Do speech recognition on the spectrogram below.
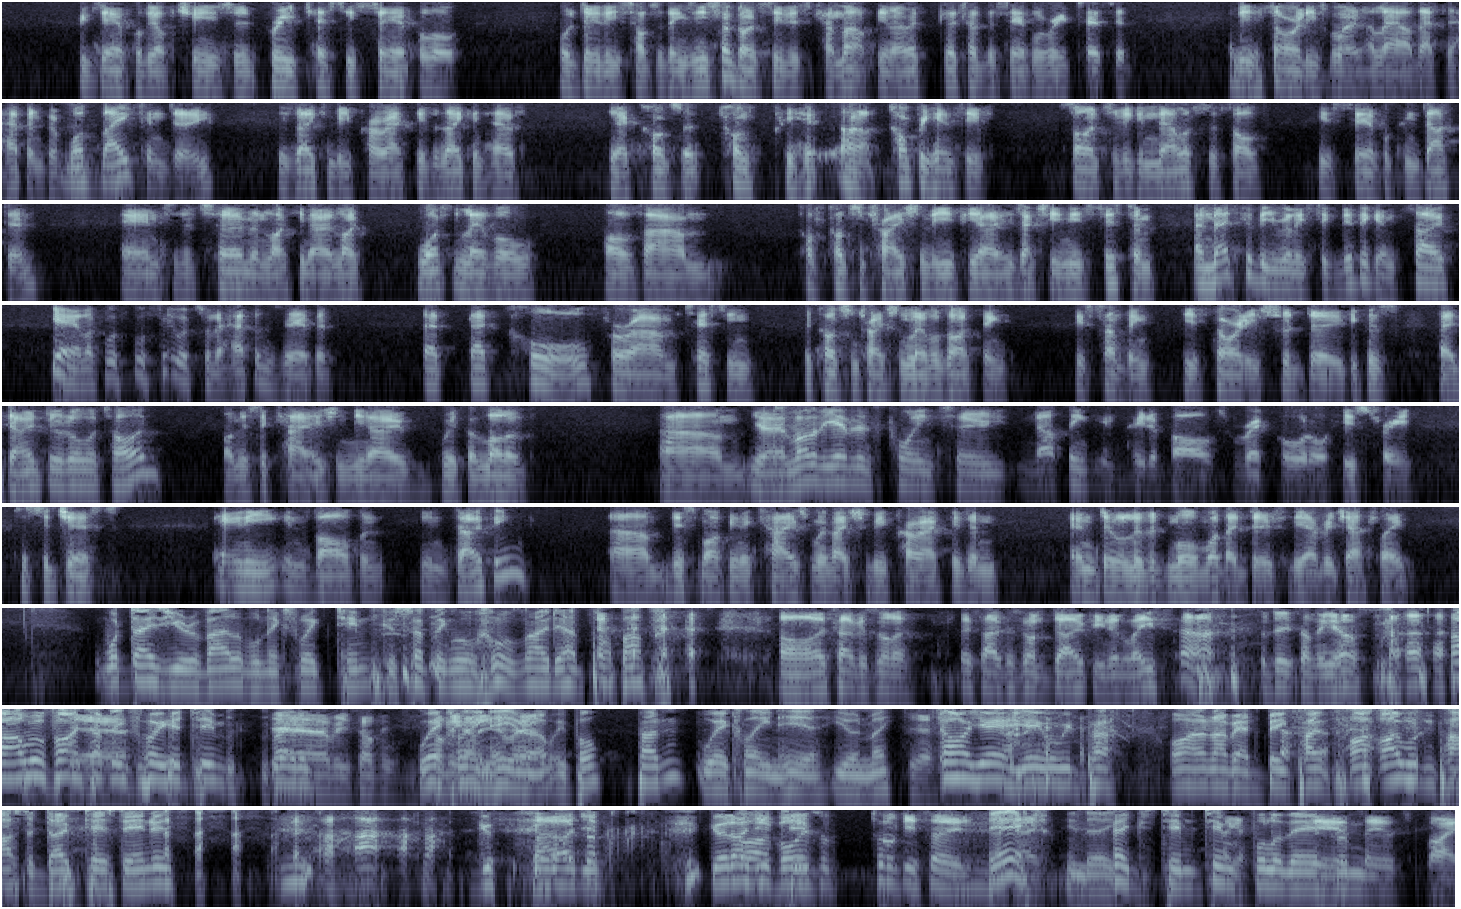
for example, the opportunity to retest his sample or or do these types of things. And you sometimes see this come up. You know, let's, let's have the sample retested. And the authorities won't allow that to happen. But what they can do is they can be proactive and they can have, you know, constant, uh, comprehensive scientific analysis of his sample conducted, and to determine, like, you know, like what level of um, of concentration of the EPO is actually in his system, and that could be really significant. So, yeah, like we'll, we'll see what sort of happens there. But that that call for um, testing the concentration levels, I think, is something the authorities should do because they don't do it all the time. On this occasion, you know, with a lot of, um, you know, a lot of the evidence pointing to nothing in Peter Bol's record or history to suggest any involvement in doping. Um, this might be an occasion where they should be proactive and, and do a little bit more than what they do for the average athlete. What days are you available next week, Tim? Because something will, will no doubt pop up. oh, let's hope it's not a let's hope it's not doping at least. we'll do something else. oh, we'll find yeah. something for you, Tim. Yeah, it'll be something. We're something clean here, aren't we, Paul? Pardon? We're clean here, you and me. Yeah. Oh yeah, yeah. We'd. Pa- well, I don't know about big. Pa- I, I, wouldn't pass a dope test, Andrew. good, good no, on you. Good on you, boys. Tim. We'll talk to you soon. Yes, okay. indeed. Thanks, Tim. Tim okay. Fuller there See from. You, Bye.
